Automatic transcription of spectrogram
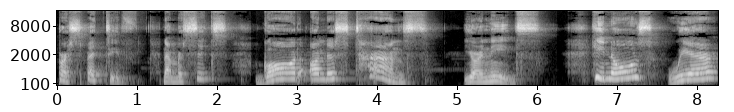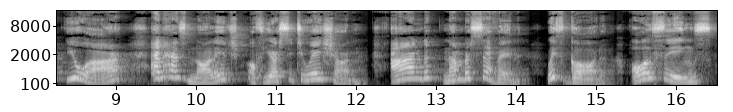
perspective. Number six, God understands your needs. He knows where you are and has knowledge of your situation. And number seven, with God, all things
